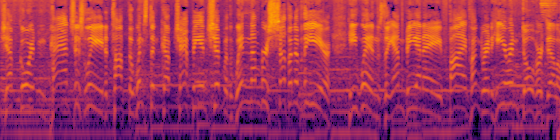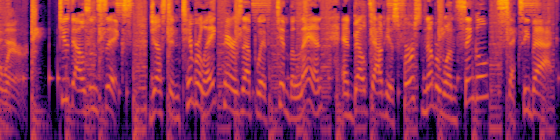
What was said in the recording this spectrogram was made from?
Jeff Gordon pads his lead atop the Winston Cup Championship with win number seven of the year. He wins the MBNA 500 here in Dover, Delaware. 2006. Justin Timberlake pairs up with Timbaland and belts out his first number one single, Sexy Back.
